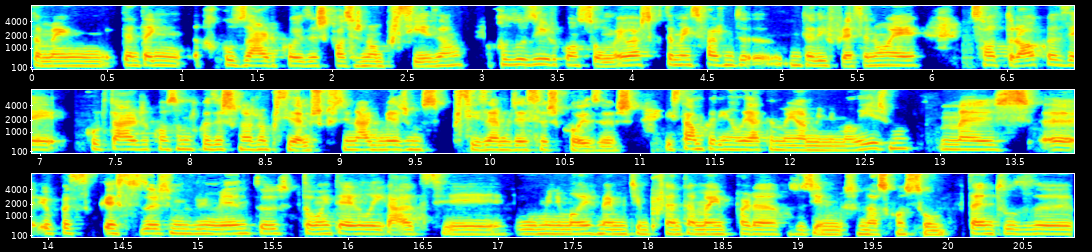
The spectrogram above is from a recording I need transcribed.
Também tentem recusar coisas que vocês não precisam, reduzir o consumo. Eu acho que também isso faz muita, muita diferença. Não é só trocas, é cortar o consumo de coisas que nós não precisamos, questionar mesmo se precisamos dessas coisas. Isso está um bocadinho aliado também ao minimalismo, mas uh, eu penso que esses dois movimentos estão interligados e o minimalismo é muito importante também para reduzirmos o nosso consumo, tanto de,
